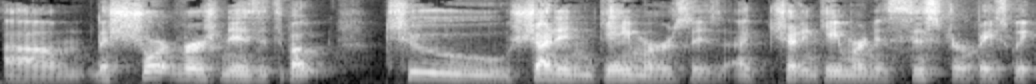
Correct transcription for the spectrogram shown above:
um, the short version is it's about two shut-in gamers, is a shut-in gamer and his sister basically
